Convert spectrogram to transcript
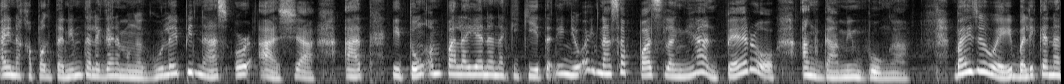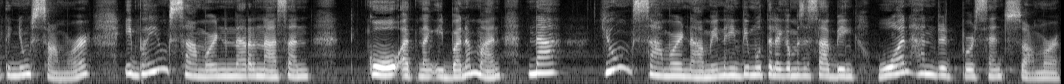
ay nakapagtanim talaga ng mga gulay Pinas or Asia. At itong ampalaya na nakikita ninyo ay nasa pots lang yan. Pero ang daming bunga. By the way, balikan natin yung summer. Iba yung summer na naranasan ko at ng iba naman na yung summer namin na hindi mo talaga masasabing 100% summer.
